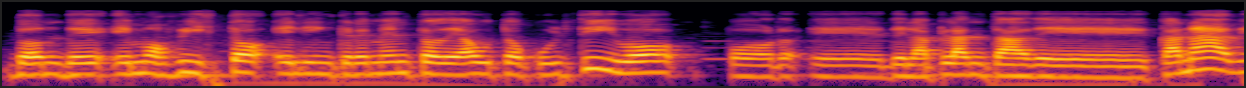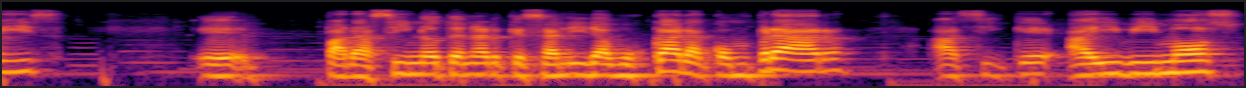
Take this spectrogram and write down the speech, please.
donde hemos visto el incremento de autocultivo por, eh, de la planta de cannabis, eh, para así no tener que salir a buscar, a comprar. Así que ahí vimos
